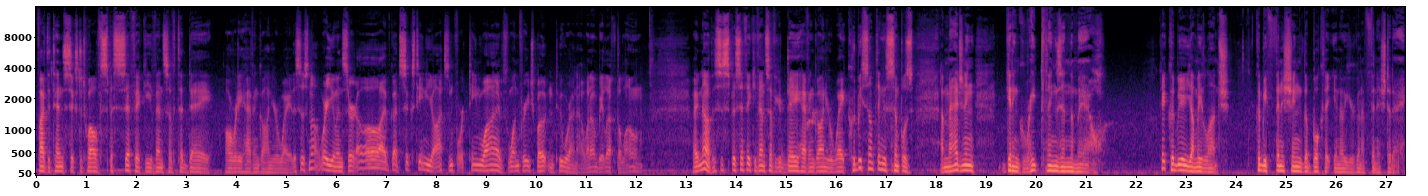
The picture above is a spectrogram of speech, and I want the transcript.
5 to 10, 6 to 12 specific events of today already having gone your way. This is not where you insert, oh, I've got 16 yachts and 14 wives, one for each boat and two where I to be left alone. Right? No, this is specific events of your day having gone your way. Could be something as simple as imagining getting great things in the mail. Okay, could be a yummy lunch. Could be finishing the book that you know you're going to finish today.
